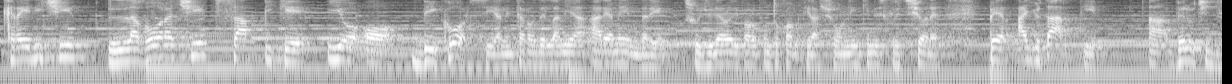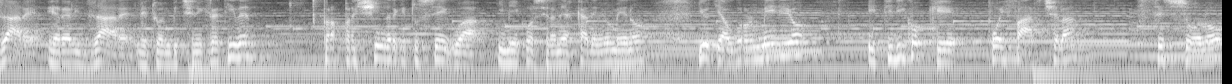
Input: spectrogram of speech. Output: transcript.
credici, lavoraci, sappi che io ho dei corsi all'interno della mia area membri su giulianodipaolo.com, ti lascio un link in descrizione per aiutarti a velocizzare e realizzare le tue ambizioni creative però a prescindere che tu segua i miei corsi, la mia Academy o meno, io ti auguro il meglio e ti dico che puoi farcela se solo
